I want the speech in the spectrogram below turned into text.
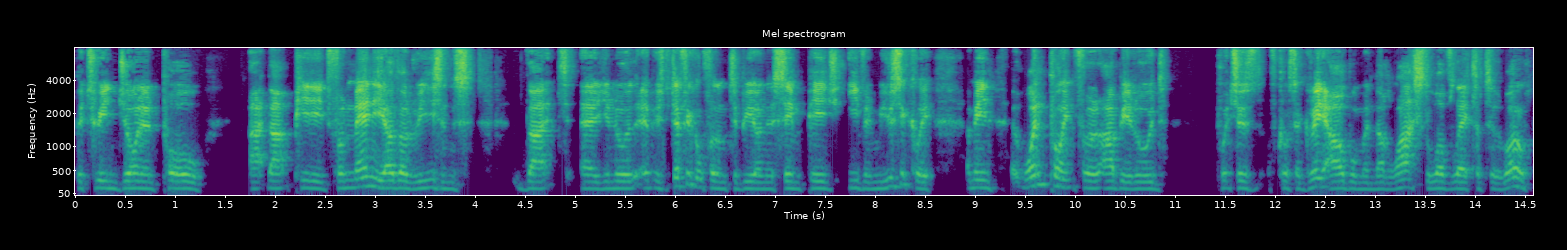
between John and Paul at that period for many other reasons that uh, you know it was difficult for them to be on the same page even musically. I mean at one point for abbey road which is of course a great album and their last love letter to the world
